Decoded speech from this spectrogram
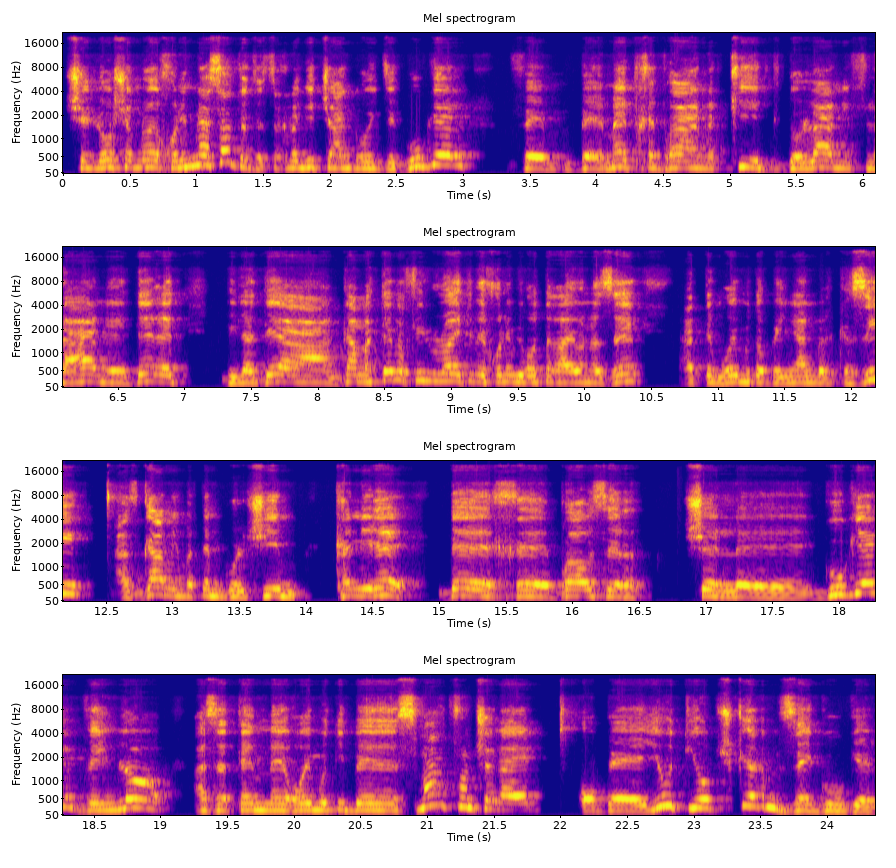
שלא שהם לא יכולים לעשות את זה, צריך להגיד שאנדרואיד זה גוגל, ובאמת חברה ענקית, גדולה, נפלאה, נהדרת, בלעדיה גם אתם אפילו לא הייתם יכולים לראות את הרעיון הזה, אתם רואים אותו בעניין מרכזי, אז גם אם אתם גולשים כנראה דרך אה, בראוזר של אה, גוגל, ואם לא, אז אתם אה, רואים אותי בסמארטפון שלהם, או ביוטיוב, שגם זה גוגל,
